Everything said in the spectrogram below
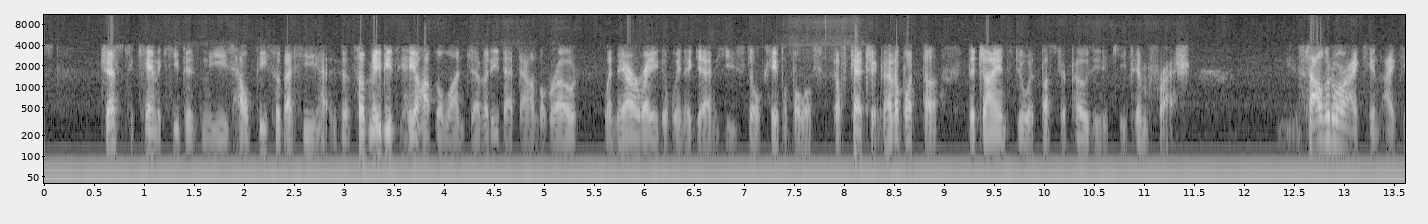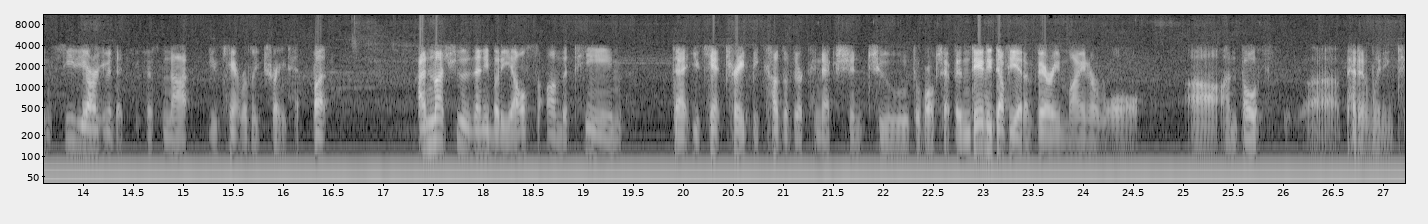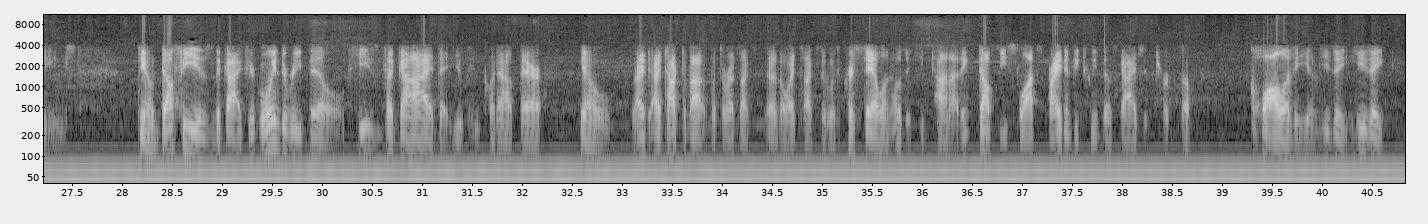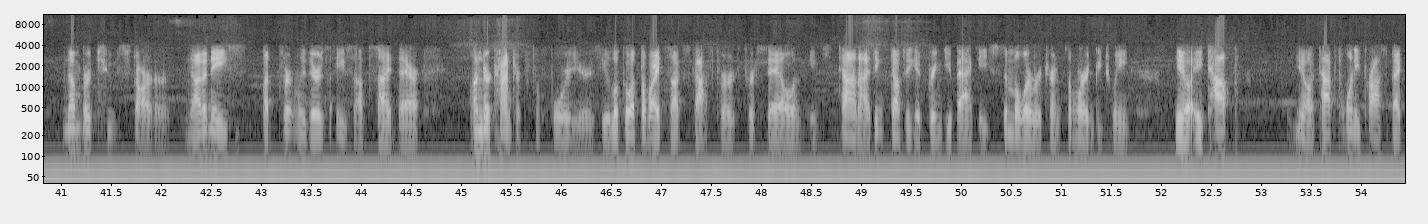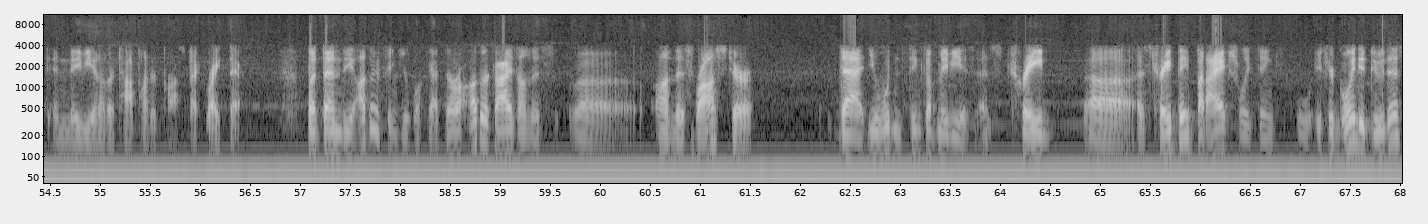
just to kind of keep his knees healthy, so that he, so maybe he'll have the longevity that down the road when they are ready to win again, he's still capable of, of catching. Kind of what the the Giants do with Buster Posey to keep him fresh. Salvador, I can I can see the argument that you just not you can't really trade him, but I'm not sure there's anybody else on the team that you can't trade because of their connection to the World Chip. And Danny Duffy had a very minor role uh, on both uh, pennant winning teams. You know, Duffy is the guy. If you're going to rebuild, he's the guy that you can put out there. You know, I, I talked about what the Red Sox, uh, the White Sox did with Chris Sale and Jose Quintana. I think Duffy slots right in between those guys in terms of quality. You know, he's a he's a number two starter, not an ace, but certainly there's ace upside there under contract for four years. You look at what the White Sox got for for Sale in, in Quintana. I think Duffy could bring you back a similar return somewhere in between. You know, a top, you know, a top twenty prospect and maybe another top hundred prospect right there. But then the other thing you look at, there are other guys on this uh, on this roster that you wouldn't think of maybe as, as trade uh, as trade bait. But I actually think if you're going to do this,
